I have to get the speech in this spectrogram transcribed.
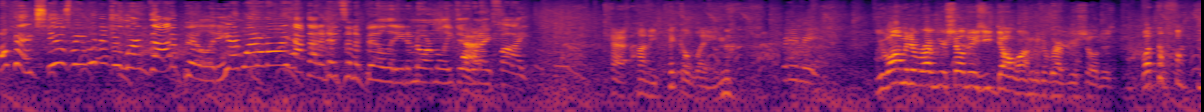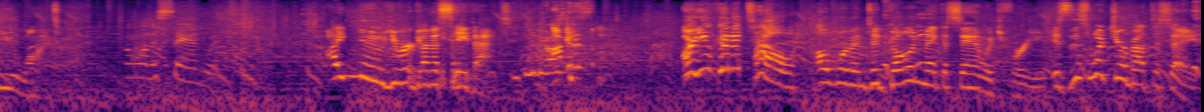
Okay, excuse me, when did you learn that ability? And Why don't I have that And it's an ability to normally do when I fight? Cat, honey, pick a lane. What do you mean? You want me to rub your shoulders? You don't want me to rub your shoulders. What the fuck do you want? I want a sandwich. I knew you were gonna say that. I- are you gonna tell a woman to go and make a sandwich for you? Is this what you're about to say?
